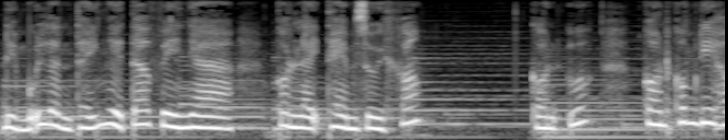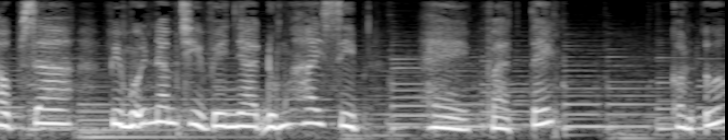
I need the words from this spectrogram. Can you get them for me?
để mỗi lần thấy người ta về nhà con lại thèm rồi khóc. Con ước con không đi học xa vì mỗi năm chỉ về nhà đúng hai dịp, hè và Tết. Con ước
